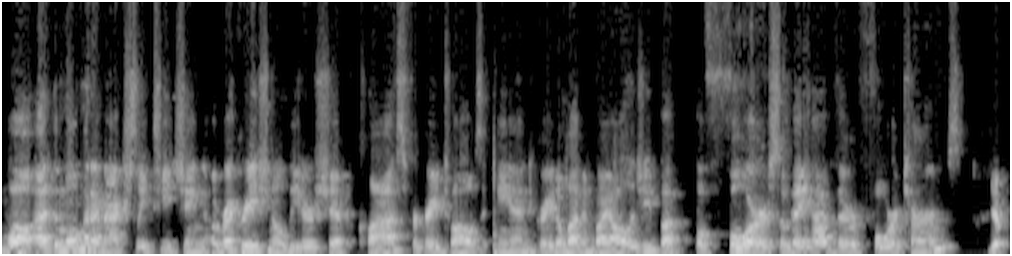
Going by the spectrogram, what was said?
Well, at the moment, I'm actually teaching a recreational leadership class for grade 12s and grade 11 biology. But before, so they have their four terms. Yep.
